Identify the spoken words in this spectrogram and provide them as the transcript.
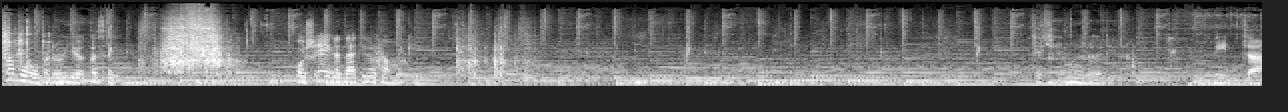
ถ้าอะโวคาโดเยอะก็ใส่โพชเองกันนะที่เราทำเมื่อกี้จะใช้มือเลยดีกว่านี่จ้า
